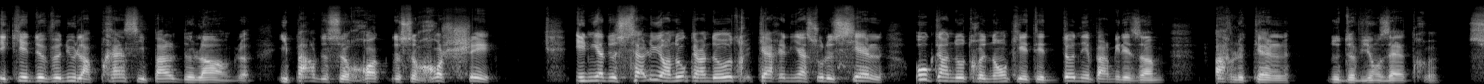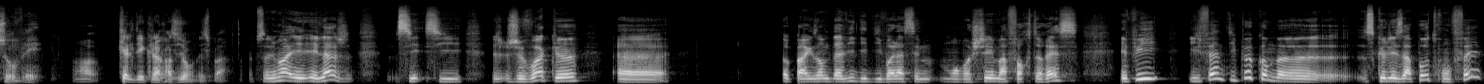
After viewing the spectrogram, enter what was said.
et qui est devenue la principale de l'angle. Il parle de ce roc, de ce rocher. Il n'y a de salut en aucun autre, car il n'y a sous le ciel aucun autre nom qui ait été donné parmi les hommes par lequel nous devions être sauvés. Quelle déclaration, n'est-ce pas? Absolument. Et, là, je, si, je vois que, euh, par exemple, David, il dit, voilà, c'est mon rocher, ma forteresse. Et puis, il fait un petit peu comme euh, ce que les apôtres ont fait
